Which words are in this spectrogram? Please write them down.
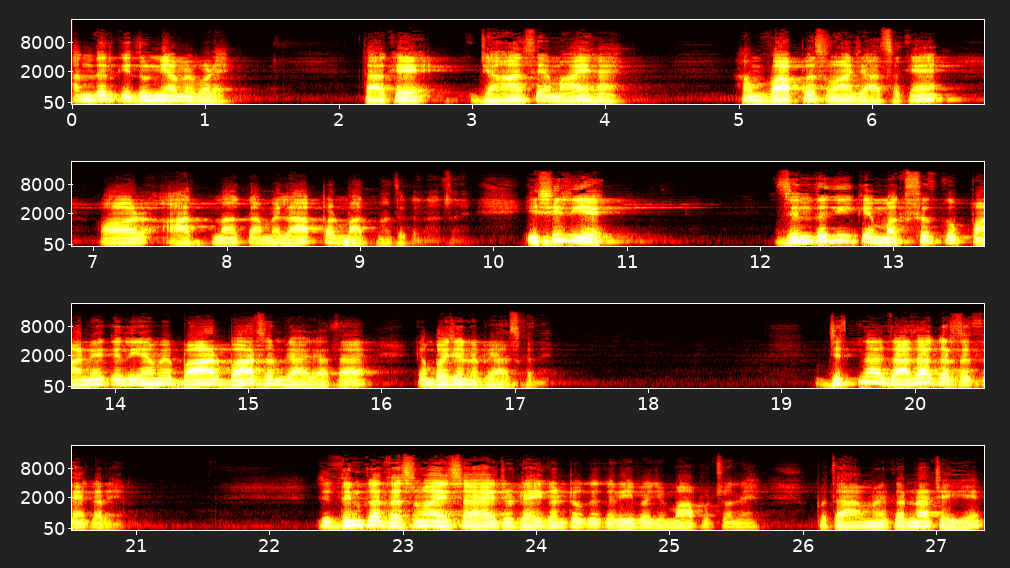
अंदर की दुनिया में बढ़े, ताकि जहाँ से हम आए हैं, हम वापस वहाँ जा सकें और आत्मा का मिलाप परमात्मा से करना चाहें। इसीलिए ज़िंदगी के मकसद को पाने के लिए हमें बार बार समझाया जाता है कि हम भजन अभ्यास करें। जितना ज़्यादा कर सकते हैं, करें। जो दिन का दसवां हिस्सा है, जो ढाई घंटों के करीब है, जो महापुरुषों ने बताया हमें करना चाहिए,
